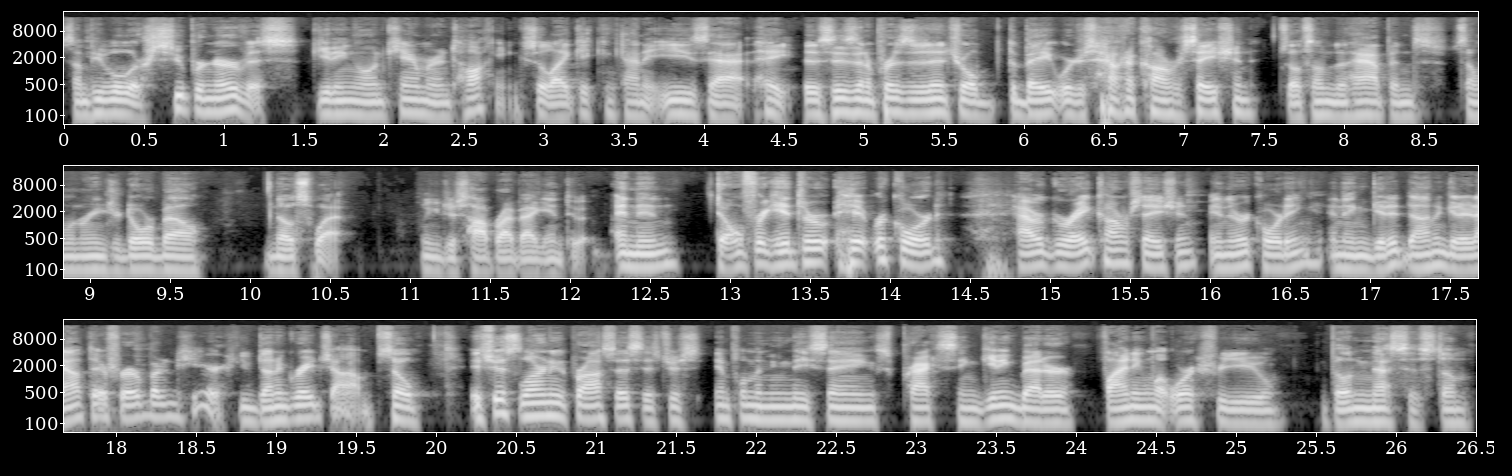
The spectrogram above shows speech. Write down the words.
Some people are super nervous getting on camera and talking. So like it can kind of ease that, hey, this isn't a presidential debate. We're just having a conversation. So if something happens, someone rings your doorbell, no sweat. We can just hop right back into it. And then don't forget to hit record, have a great conversation in the recording, and then get it done and get it out there for everybody to hear. You've done a great job. So it's just learning the process. It's just implementing these things, practicing, getting better, finding what works for you, building that system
